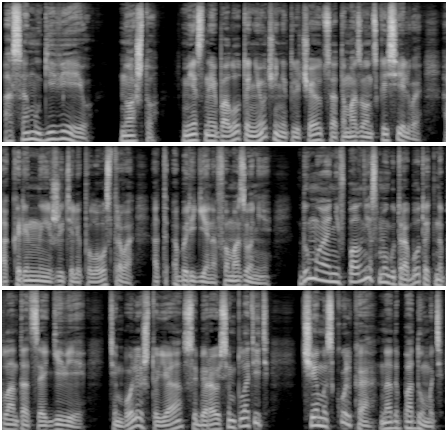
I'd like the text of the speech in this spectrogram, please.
а саму гивею? Ну а что? Местные болота не очень отличаются от амазонской сельвы, а коренные жители полуострова — от аборигенов Амазонии. Думаю, они вполне смогут работать на плантациях гивеи, тем более, что я собираюсь им платить. Чем и сколько, надо подумать.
